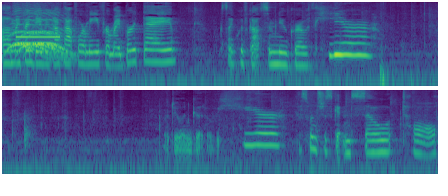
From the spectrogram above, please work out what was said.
Uh, my friend David got that for me for my birthday. Looks like we've got some new growth here. We're doing good over here. This one's just getting so tall.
